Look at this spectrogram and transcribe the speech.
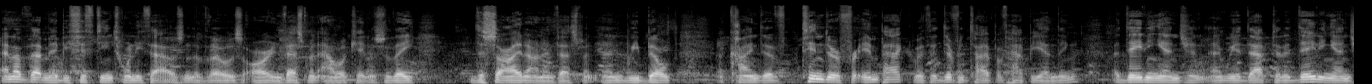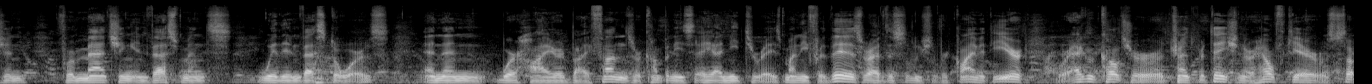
And of that, maybe 15, 20,000 of those are investment allocators. So they decide on investment. And we built a kind of Tinder for impact with a different type of happy ending, a dating engine, and we adapted a dating engine for matching investments with investors. And then we're hired by funds or companies say, I need to raise money for this, or I have the solution for climate here, or agriculture, or transportation, or healthcare, or so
